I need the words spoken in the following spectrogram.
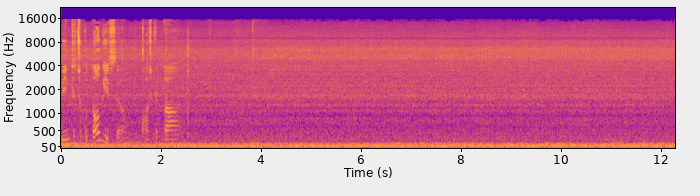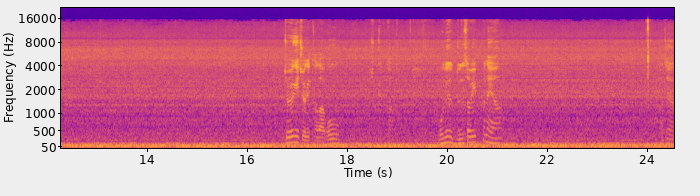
민트 초코 떡이 있어요 맛있겠다. 쫄깃쫄깃하다고? 좋겠다. 오늘도 눈썹 이쁘네요. 맞아요.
